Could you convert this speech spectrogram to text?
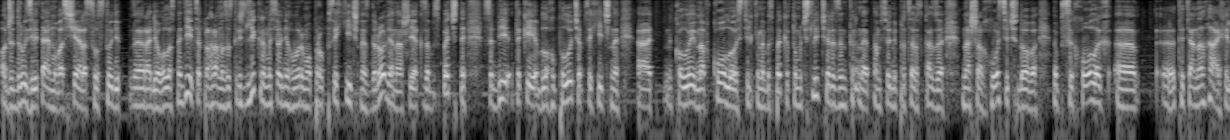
Отже, друзі, вітаємо вас ще раз у студії е, Радіо Голос Надії. Це програма Зустріч з лікарем. Ми сьогодні говоримо про психічне здоров'я наше, як забезпечити собі таке благополуччя психічне, е, коли навколо стільки небезпеки, в тому числі через інтернет. Нам сьогодні про це розказує наша гостя, чудова психолог е, Тетяна Гайгель.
